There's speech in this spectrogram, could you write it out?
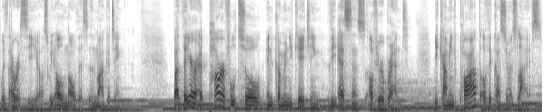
with our CEOs. We all know this in marketing. But they are a powerful tool in communicating the essence of your brand, becoming part of the consumer's lives.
